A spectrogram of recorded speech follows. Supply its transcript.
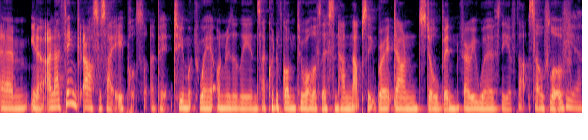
Um, you know, and I think our society puts a bit too much weight on resilience. I could have gone through all of this and had an absolute breakdown and still been very worthy of that self love. Yeah.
